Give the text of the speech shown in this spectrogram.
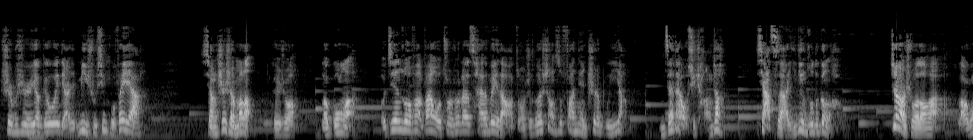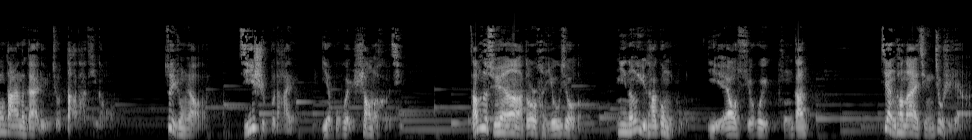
是不是要给我一点秘书辛苦费呀？想吃什么了？”可以说，老公啊，我今天做饭发现我做出来的菜的味道总是和上次饭店吃的不一样，你再带我去尝尝，下次啊一定做得更好。这样说的话，老公答应的概率就大大提高了。最重要的，即使不答应，也不会伤了和气。咱们的学员啊都是很优秀的，你能与他共苦，也要学会同甘。健康的爱情就是这样的，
